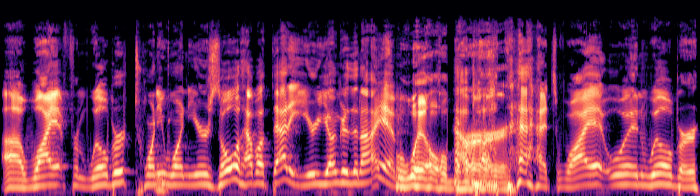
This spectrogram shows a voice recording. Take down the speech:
Uh, Wyatt from Wilber, 21 years old. How about that? A year younger than I am. Wilber. How about that? Wyatt and Wilber.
